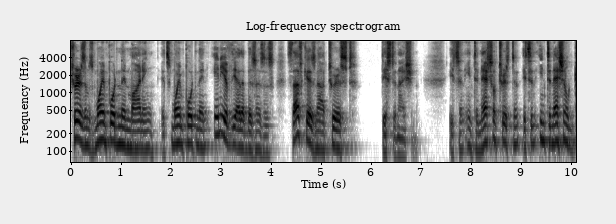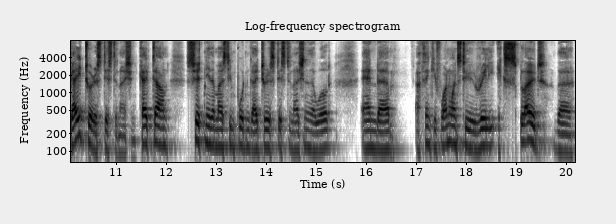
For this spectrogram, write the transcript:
tourism is more important than mining. It's more important than any of the other businesses. South Africa is now a tourist destination. It's an international tourist. It's an international gay tourist destination. Cape Town, certainly the most important gay tourist destination in the world. And uh, I think if one wants to really explode the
